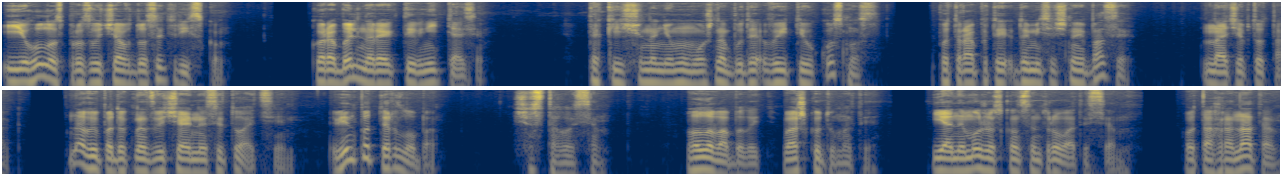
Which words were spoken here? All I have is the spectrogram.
Її голос прозвучав досить різко. Корабель на реактивній тязі. Такий, що на ньому можна буде вийти у космос? Потрапити до місячної бази? Начебто так. На випадок надзвичайної ситуації. Він потер лоба. Що сталося? Голова болить, важко думати. Я не можу сконцентруватися. Ота граната.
